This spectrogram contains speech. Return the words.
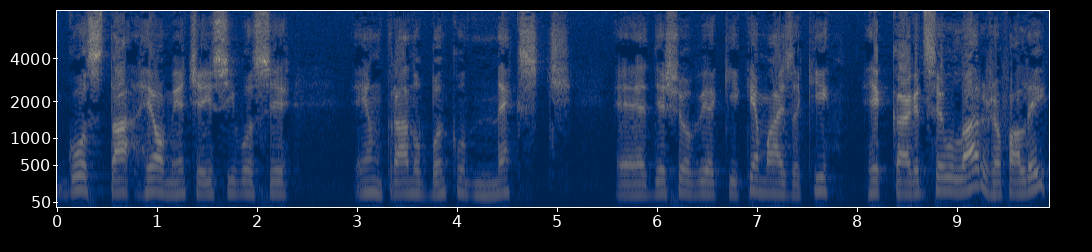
gostar realmente aí se você entrar no banco Next. É, deixa eu ver aqui, o que mais aqui? Recarga de celular, eu já falei.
